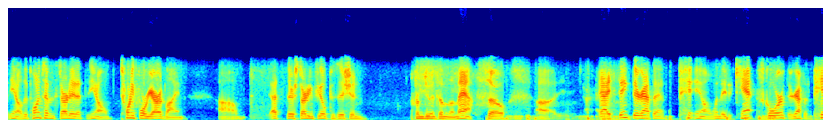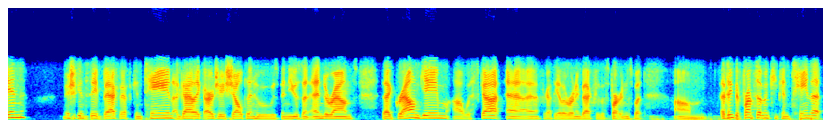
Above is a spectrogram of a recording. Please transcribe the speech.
you know the opponents haven't started at you know 24 yard line. Um, that's their starting field position from doing some of the math. So uh, I think they're gonna have to, pin, you know, when they can't score, they're gonna have to pin Michigan State back. They have to contain a guy like R.J. Shelton, who has been used on end arounds. That ground game uh, with Scott, and I forgot the other running back for the Spartans, but um, I think the front seven can contain that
